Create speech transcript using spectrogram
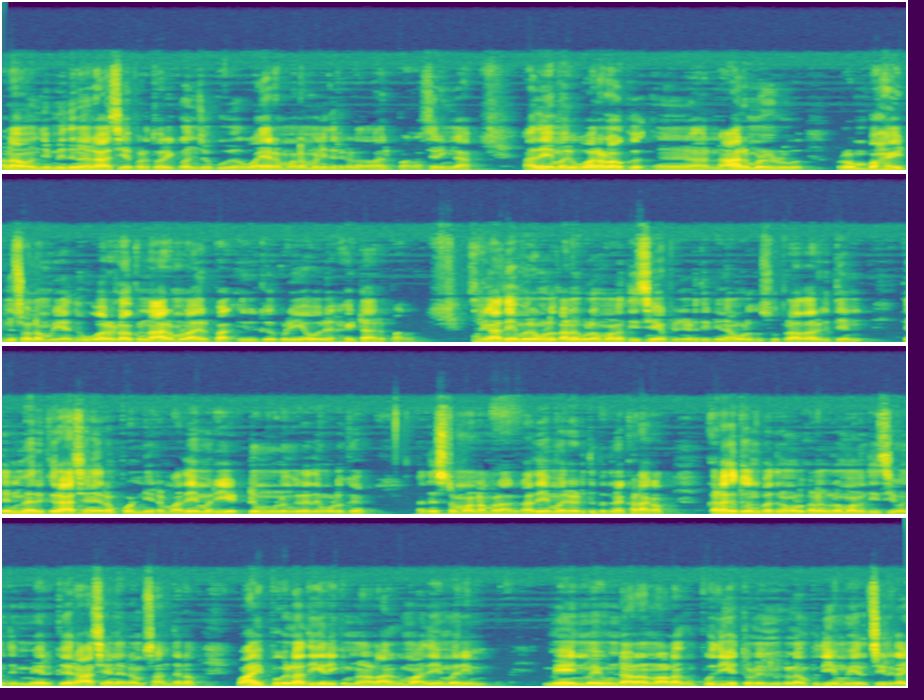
ஆனால் வந்து மிதுன ராசியை பொறுத்த வரைக்கும் கொஞ்சம் உயரமான மனிதர்களாக தான் இருப்பாங்க. சரிங்களா? அதே மாதிரி ஓரளவுக்கு நார்மல் ரொம்ப ஹைட்னு சொல்ல முடியாது. ஓரளவுக்கு நார்மலாக இருப்பா இருக்கக்கூடிய ஒரு ஹைட்டாக இருப்பாங்க. சரிங்க? அதே மாதிரி உங்களுக்கு அனுகூலமான திசை அப்படின்னு எடுத்துக்கிட்டிங்கன்னா உங்களுக்கு சூப்பராக தான் இருக்குது தென் தென்மேற்கு ராசி நிறம். பொன்னிறம் அதே மாதிரி எட்டு மூணுங்கிறது உங்களுக்கு அதிர்ஷ்டமான நம்பராக இருக்குது அதே மாதிரி எடுத்து பார்த்தீங்கன்னா கடகம். கடகத்துக்கு வந்து பார்த்தீங்கன்னா உங்களுக்கு அனுகூலமான திசை வந்து மேற்கு ராசிய நிறம் சந்தனம். வாய்ப்புகள் அதிகரிக்கும் நாளாகும். அதே மாதிரி மேன்மை உண்டான நாளாகவும் புதிய தொழில்களும் புதிய முயற்சிகள் கை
